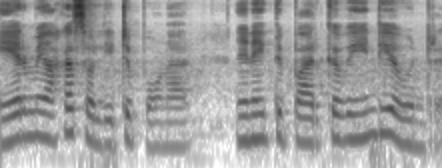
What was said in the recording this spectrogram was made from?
நேர்மையாக சொல்லிட்டு போனார். நினைத்து பார்க்க வேண்டிய ஒன்று.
